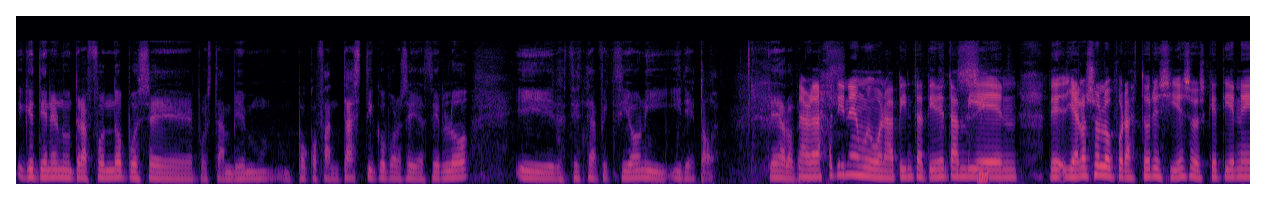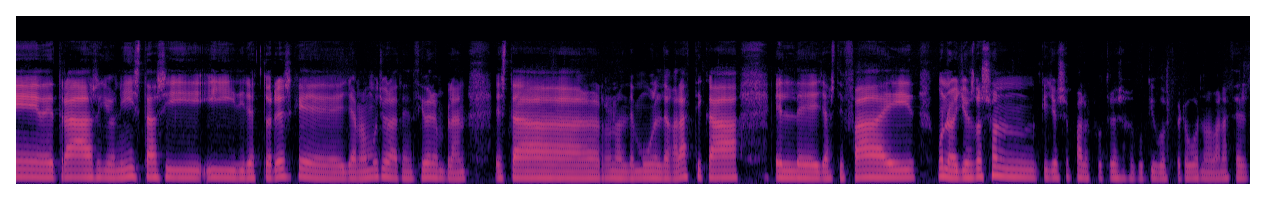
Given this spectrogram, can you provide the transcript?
y que tienen un trasfondo, pues, eh, pues también un poco fantástico, por así decirlo, y de ciencia ficción y, y de todo. Que ya lo La verdad es que tiene muy buena pinta. Tiene también, de- ya no solo por actores y eso, es que tiene detrás guionistas y, y directores que llaman mucho la atención. En plan, está Ronald de Moore, el de Galáctica, el de Justified. Bueno, ellos dos son, que yo sepa, los futuros ejecutivos, pero bueno, van a hacer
